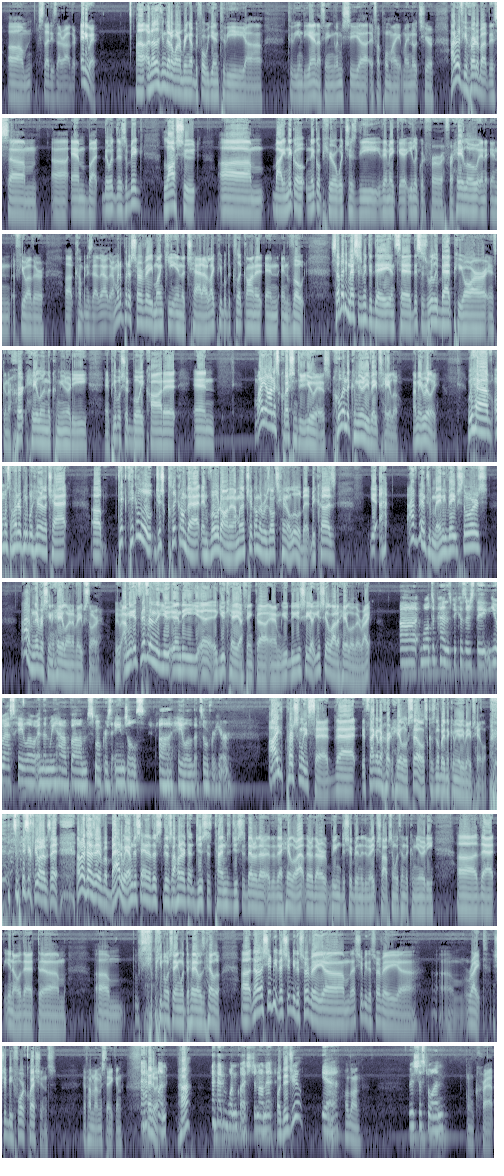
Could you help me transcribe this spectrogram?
um, studies that are out there. Anyway, uh, another thing that I want to bring up before we get into the uh, to the Indiana thing. Let me see uh, if I pull my, my notes here. I don't know if you heard about this, um, uh, Em, but there was there's a big lawsuit um, by Nico Nicopure, which is the they make uh, e-liquid for for Halo and and a few other. Uh, companies that are out there. I'm going to put a survey monkey in the chat. I'd like people to click on it and, and vote. Somebody messaged me today and said this is really bad PR and it's going to hurt Halo in the community and people should boycott it. And my honest question to you is who in the community vapes Halo? I mean, really. We have almost 100 people here in the chat. Uh, take, take a little, just click on that and vote on it. I'm going to check on the results here in a little bit because yeah, I, I've been to many vape stores. I've never seen Halo in a vape store. I mean, it's different in the U, in the uh, UK. I think. Uh, you, do you see you see a lot of Halo there, right? Uh, well, it depends because there's the U.S. Halo, and then we have um, Smokers Angels uh, Halo that's over here. I personally said that it's not going to hurt Halo sales because nobody in the community vapes Halo. That's basically what I'm saying. I'm not trying to say it in a bad way. I'm just saying that there's there's a hundred times juices times juices better than the Halo out there that are being distributed in the vape shops and within the community. Uh, that you know that um, um, people are saying what the hell is Halo. Uh, no, that should be that should be the survey. Um, that should be the survey. Uh, um, right. It should be four questions, if I'm not mistaken. I had anyway, one. huh? I had one question on it. Oh, did you? Yeah, Hold on. it was just one, Oh crap.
